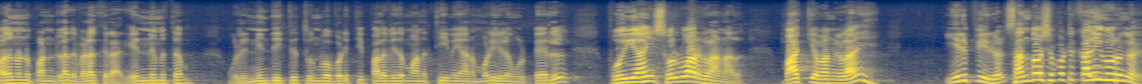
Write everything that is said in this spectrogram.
பதினொன்று பன்னெண்டில் அதை விளக்குறார். என் நிமித்தம் உங்களை நிந்தித்து துன்பப்படுத்தி பலவிதமான தீமையான மொழிகளை உங்கள் பேரில் பொய்யாய் சொல்வார்களானால் பாக்கியவான்களாய் இருப்பீர்கள். சந்தோஷப்பட்டு களி கூறுங்கள்.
